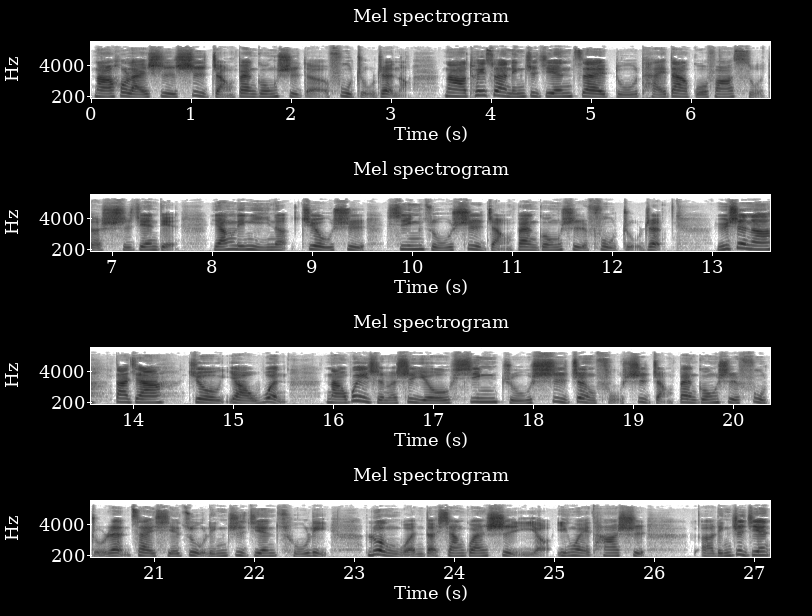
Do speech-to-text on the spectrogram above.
那后来是市长办公室的副主任哦。那推算林志坚在读台大国发所的时间点，杨林仪呢就是新竹市长办公室副主任。于是呢，大家就要问。那为什么是由新竹市政府市长办公室副主任在协助林志坚处理论文的相关事宜哦？因为他是呃林志坚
